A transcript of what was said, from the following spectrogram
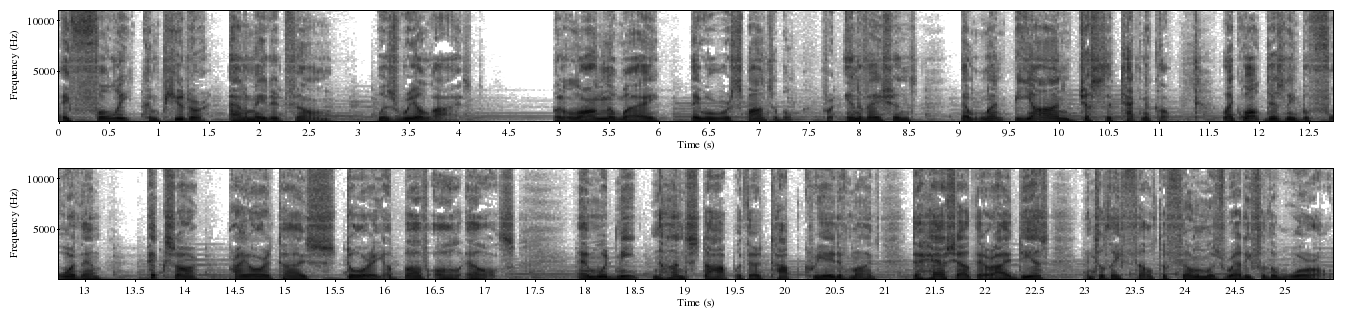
a fully computer animated film was realized. But along the way, they were responsible for innovations that went beyond just the technical. Like Walt Disney before them, Pixar prioritized story above all else and would meet nonstop with their top creative minds to hash out their ideas until they felt a film was ready for the world.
